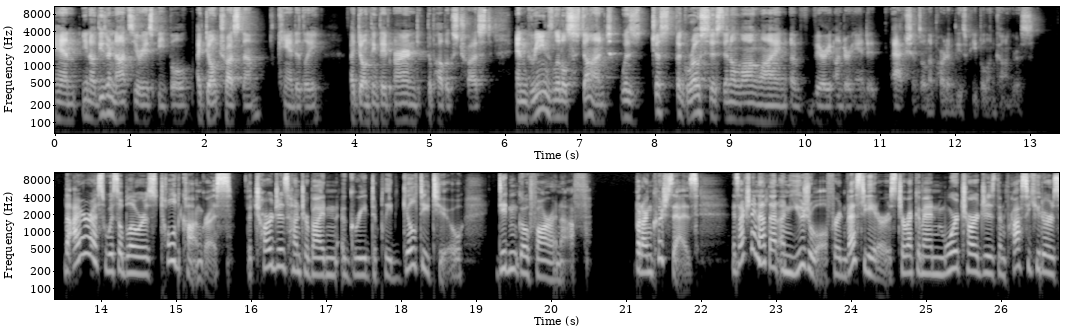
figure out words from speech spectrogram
And, you know, these are not serious people. I don't trust them, candidly. I don't think they've earned the public's trust. And Greene's little stunt was just the grossest in a long line of very underhanded actions on the part of these people in Congress. The IRS whistleblowers told Congress the charges Hunter Biden agreed to plead guilty to didn't go far enough. But Ankush says it's actually not that unusual for investigators to recommend more charges than prosecutors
